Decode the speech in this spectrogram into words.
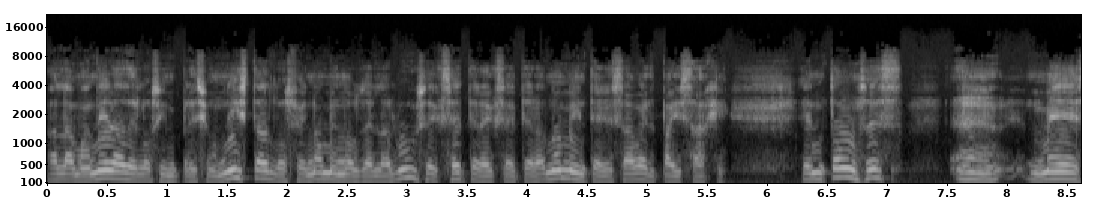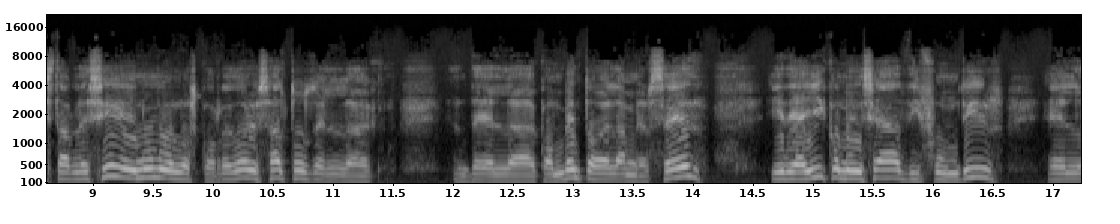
a la manera de los impresionistas, los fenómenos de la luz, etcétera, etcétera. No me interesaba el paisaje. Entonces me establecí en uno de los corredores altos del, del convento de la Merced y de ahí comencé a difundir el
